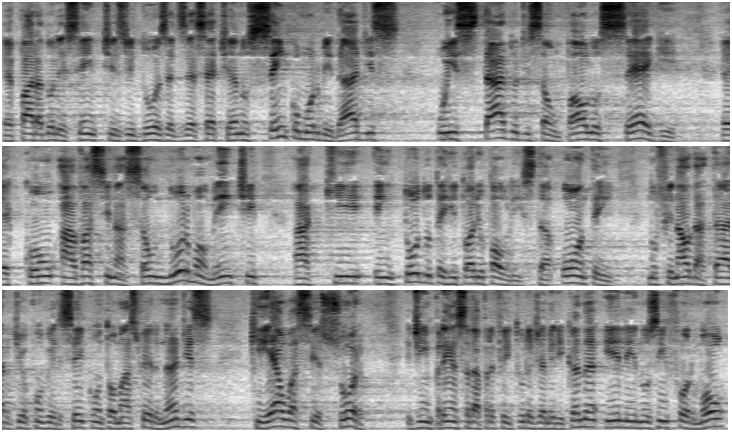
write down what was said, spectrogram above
eh, para adolescentes de 12 a 17 anos sem comorbidades, o estado de São Paulo segue eh, com a vacinação normalmente aqui em todo o território paulista. Ontem, no final da tarde, eu conversei com Tomás Fernandes, que é o assessor de imprensa da Prefeitura de Americana. Ele nos informou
